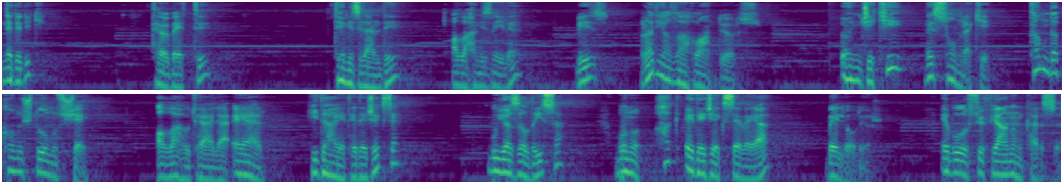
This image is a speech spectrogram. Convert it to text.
Ne dedik? Tevbe etti, temizlendi, Allah'ın izniyle biz radiyallahu an diyoruz. Önceki ve sonraki tam da konuştuğumuz şey. Allahu Teala eğer hidayet edecekse, bu yazıldıysa bunu hak edecekse veya belli oluyor. Ebu Süfyan'ın karısı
